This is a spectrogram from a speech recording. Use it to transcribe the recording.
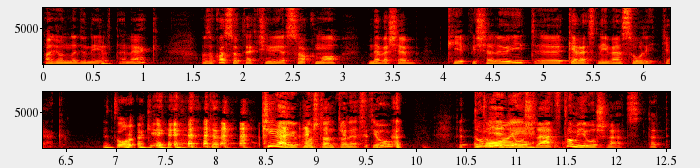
nagyon-nagyon értenek, azok azt szokták csinálni, hogy a szakma nevesebb képviselőit keresztnéven szólítják. Tehát csináljuk mostantól ezt, jó? Tehát Tomi, Tomi. egy jó srác, Tomi jó srác. Tehát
